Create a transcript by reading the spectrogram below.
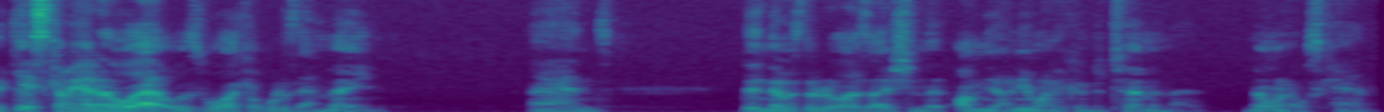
I guess coming out of all that was well, okay, what does that mean? And then there was the realization that I'm the only one who can determine that. No one else can.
